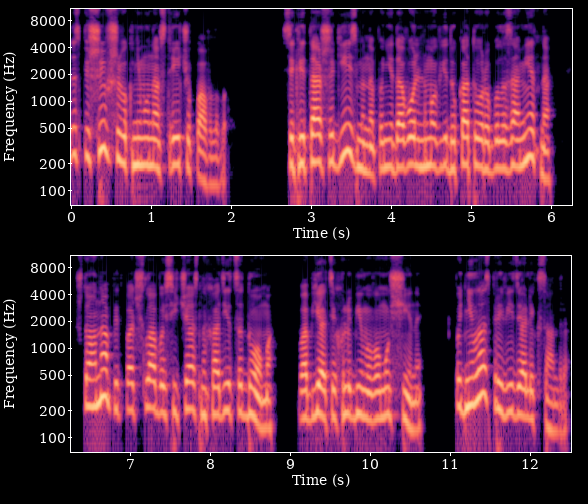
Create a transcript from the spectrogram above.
да спешившего к нему навстречу Павлова. Секретарша Гейзмана, по недовольному виду которой было заметно, что она предпочла бы сейчас находиться дома, в объятиях любимого мужчины, поднялась при виде Александра.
